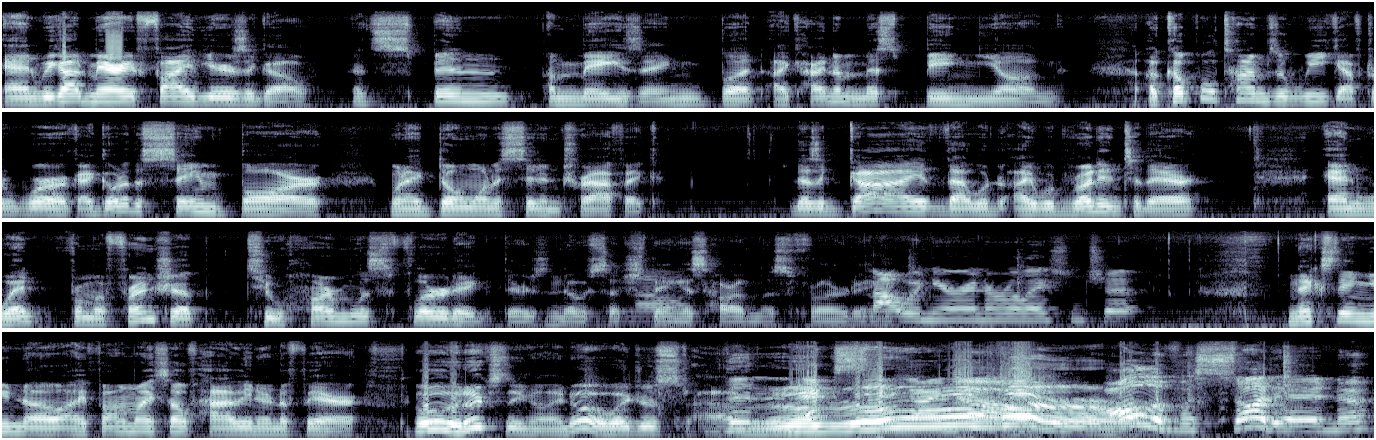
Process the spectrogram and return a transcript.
and we got married five years ago. It's been amazing, but I kind of miss being young. A couple times a week after work, I go to the same bar when I don't want to sit in traffic. There's a guy that would I would run into there, and went from a friendship to harmless flirting. There's no such No. thing as harmless flirting. Not when you're in a relationship. Next thing you know, I found myself having an affair. Oh, the next thing I know, I just had The next thing I know, all of a sudden.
